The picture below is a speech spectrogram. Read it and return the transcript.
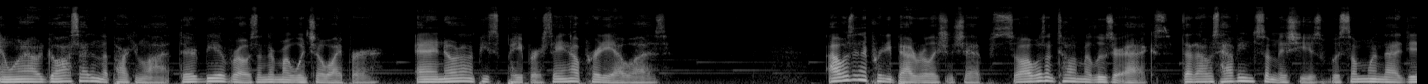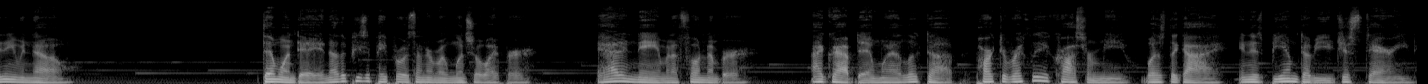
and when I would go outside in the parking lot, there would be a rose under my windshield wiper, and a note on a piece of paper saying how pretty I was. I was in a pretty bad relationship, so I wasn't telling my loser ex that I was having some issues with someone that I didn't even know. Then one day, another piece of paper was under my windshield wiper. It had a name and a phone number. I grabbed it, and when I looked up, parked directly across from me was the guy in his BMW just staring.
